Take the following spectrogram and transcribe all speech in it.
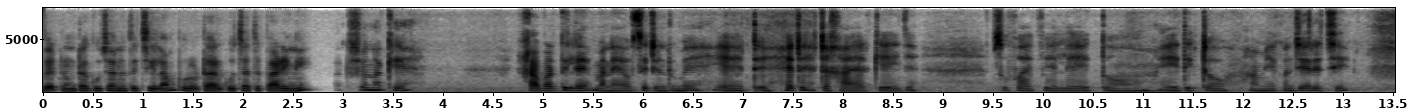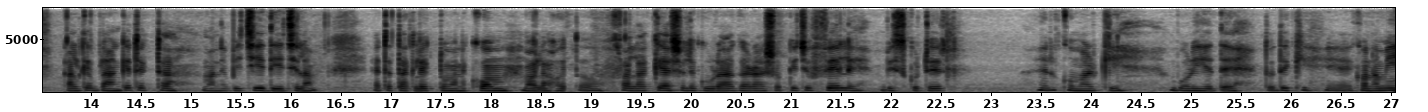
বেডরুমটা গুছানোতে ছিলাম, পুরোটা আর গুছাতে পারিনি। সোনাকে খাবার দিলে মানে সিটিং রুমে হেঁটে হেঁটে খায় আর কি, এই যে। সোফায় ফেলে একদম এই দিকটাও আমি এখন জেরেছি। কালকে ব্ল্যাঙ্কেট একটা মানে বিছিয়ে দিয়েছিলাম। এটা থাকলে একটু মানে কম ময়লা হয়। তো ফালাকে আসলে গুঁড়া, গাড়া সব কিছু ফেলে বিস্কুটের এরকম আর কি বড়িয়ে দেয়। তো দেখি এখন আমি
